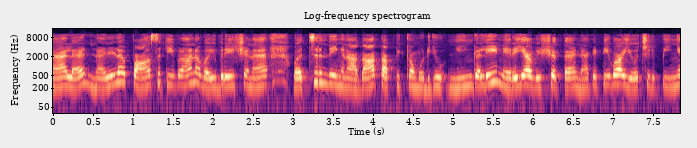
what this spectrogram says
மேல நல்ல பாசிட்டிவான வைப்ரேஷனை வச்சிருந்தீங்கன்னா தான் தப்பிக்க முடியும். நீங்களே நிறைய விஷயத்த நெகட்டிவாக யோசிச்சிருப்பீங்க.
